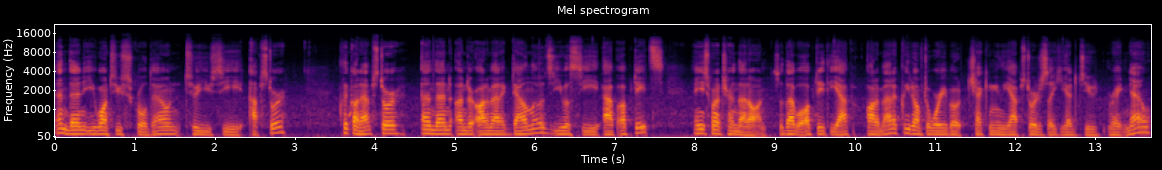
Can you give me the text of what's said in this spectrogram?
and then you want to scroll down till you see App Store. Click on App Store, and then under automatic downloads, you will see app updates and you just want to turn that on. So that will update the app automatically. You don't have to worry about checking the app store just like you had to do right now.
